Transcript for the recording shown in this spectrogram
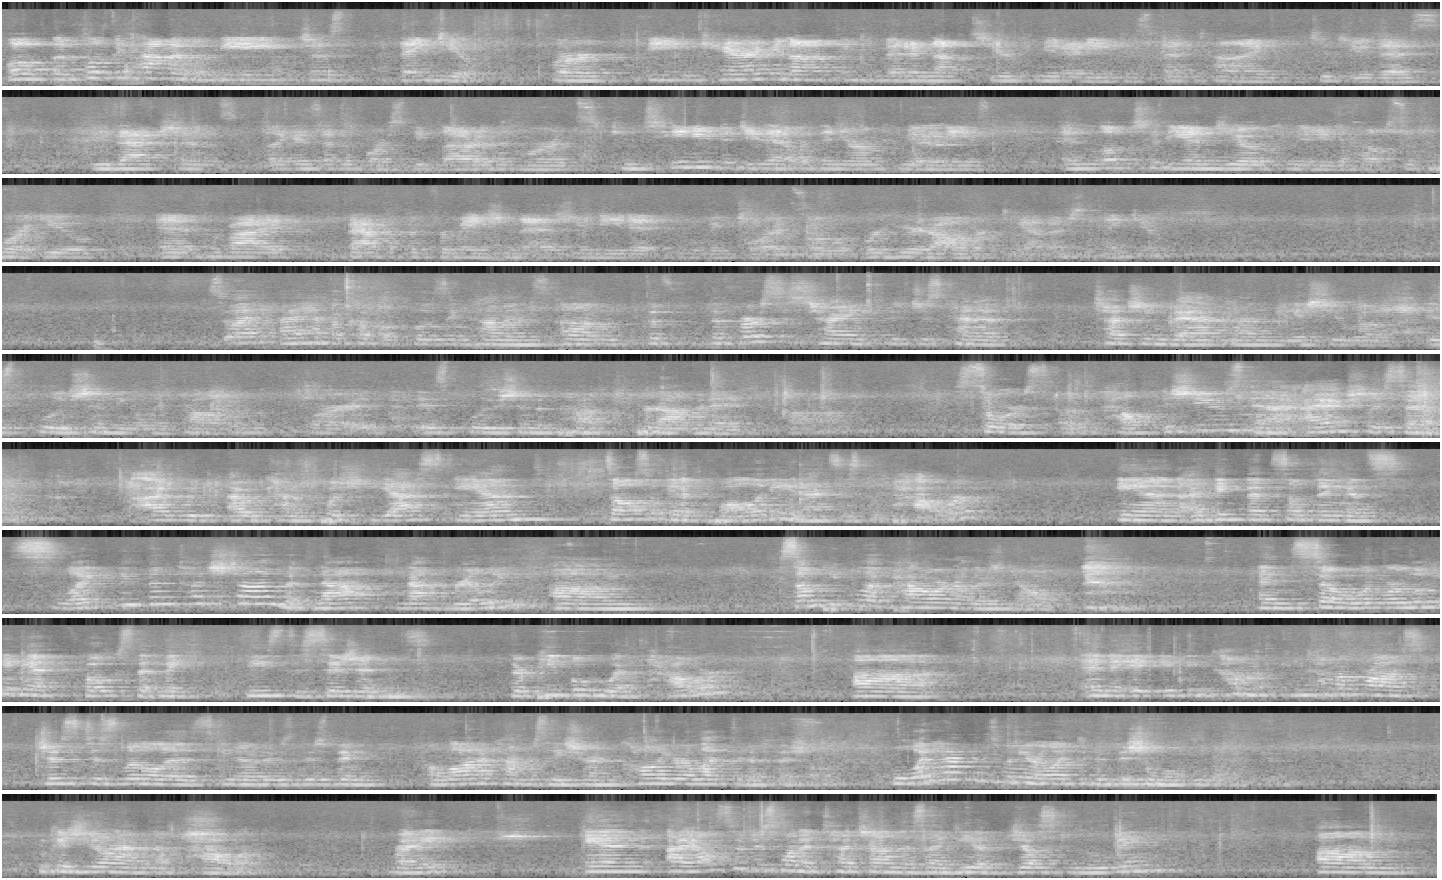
Well, the closing comment would be just thank you for being caring enough and committed enough to your community to spend time to do this. These actions, like I said before, speak louder than words. Continue to do that within your own communities and look to the NGO community to help support you and provide backup information as you need it moving forward. So we're here to all work together, so thank you. So I, I have a couple closing comments. Um, the, the first is trying to just kind of touching back on the issue of is pollution the only problem, or is pollution the pro- predominant uh, source of health issues? And I, I actually said I would I would kind of push yes, and it's also inequality and access to power. And I think that's something that's slightly been touched on, but not not really. Um, some people have power and others don't. And so when we're looking at folks that make these decisions, they're people who have power, uh, and it, it can come it can come across just as little as you know. There's there's been a lot of conversation on call your elected official. Well, what happens when your elected official won't meet with you because you don't have enough power, right? And I also just want to touch on this idea of just moving. Um,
